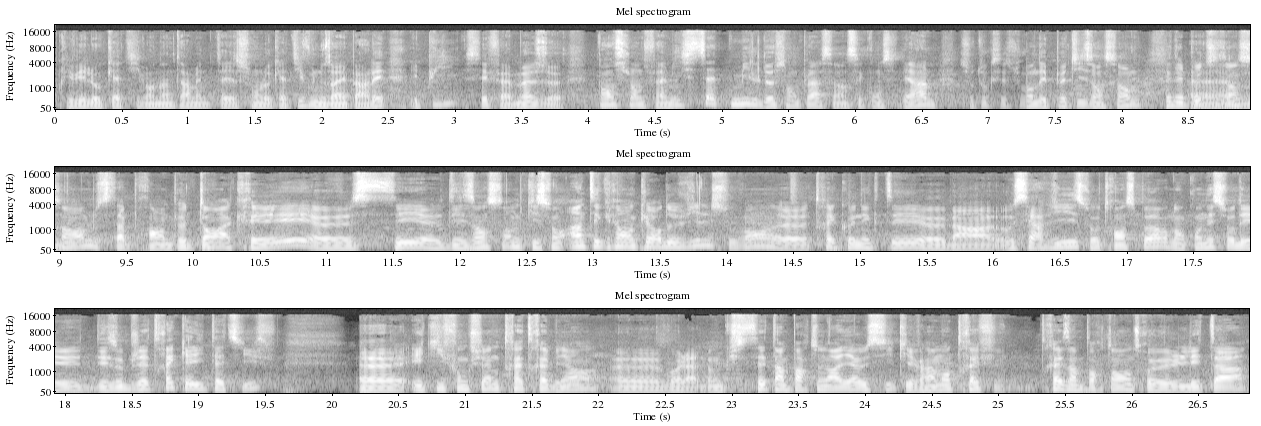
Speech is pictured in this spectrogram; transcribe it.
privé locatif en intermédiation locative. Vous nous en avez parlé. Et puis ces fameuses pensions de famille, 7200 places, hein, c'est considérable. Surtout que c'est souvent des petits ensemble. C'est des petits ensembles, ça prend un peu de temps à créer. Euh, c'est euh, des ensembles qui sont intégrés en cœur de ville, souvent euh, très connectés ben, aux services, au transport. Donc on est sur des, objets très qualitatifs. et qui fonctionnent très très bien. voilà, donc c'est un partenariat aussi qui est vraiment très très important entre l'État,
